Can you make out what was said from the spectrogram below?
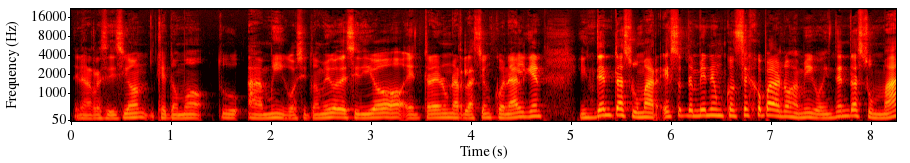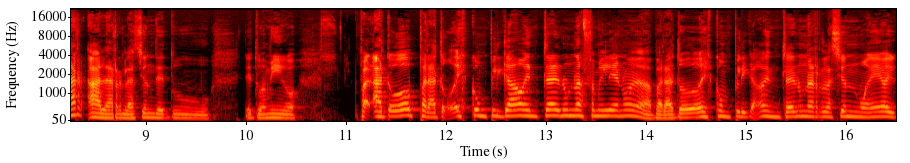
De la decisión que tomó tu amigo. Si tu amigo decidió entrar en una relación con alguien, intenta sumar. Eso también es un consejo para los amigos. Intenta sumar a la relación de tu, de tu amigo para todos, para todo es complicado entrar en una familia nueva, para todos es complicado entrar en una relación nueva y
